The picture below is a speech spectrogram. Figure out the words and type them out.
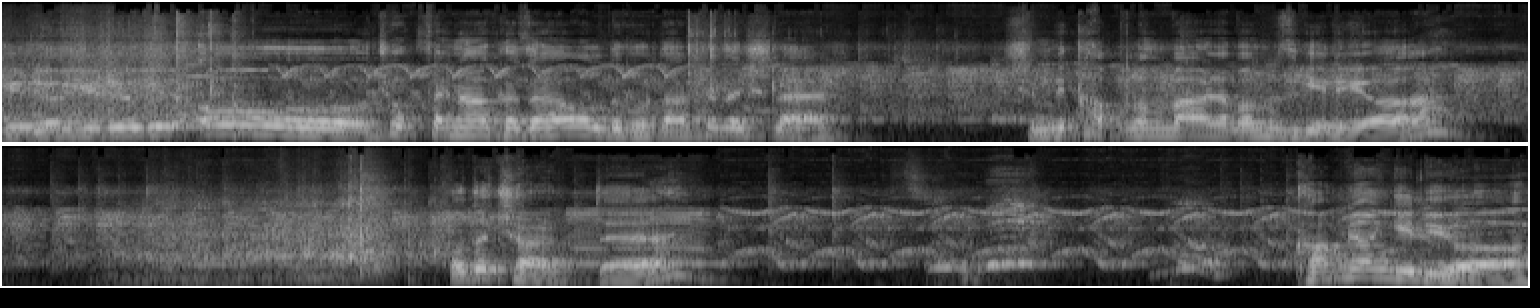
Geliyor geliyor geliyor. Oo çok fena kaza oldu burada arkadaşlar. Şimdi kaplumbağa arabamız geliyor. O da çarptı. Kamyon geliyor.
